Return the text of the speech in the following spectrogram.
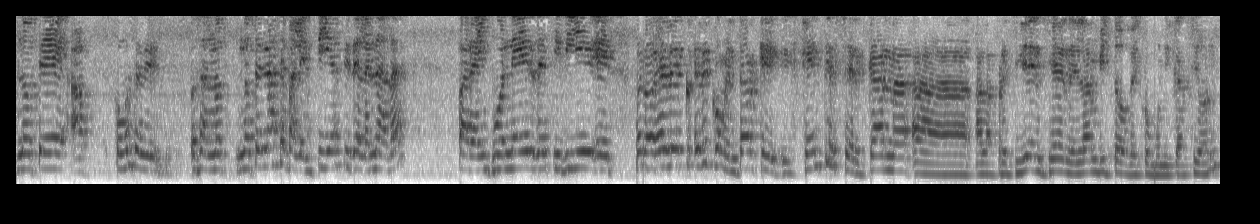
no, te, ah, ¿cómo se O sea, no, no te nace valentía así de la nada para imponer, decidir. Eh. Bueno, he de, comentar que gente cercana a, a, la presidencia en el ámbito de comunicación,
